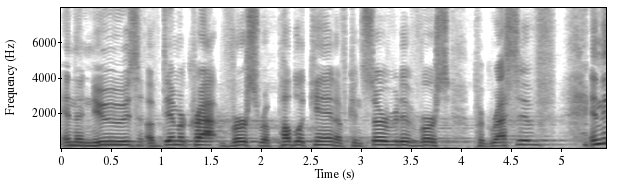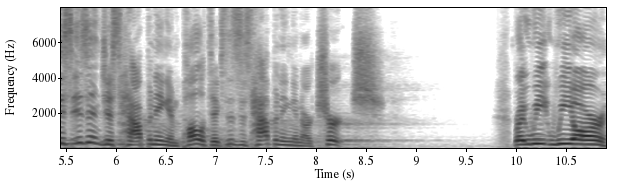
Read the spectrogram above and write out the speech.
in the news of Democrat versus Republican, of conservative versus progressive? And this isn't just happening in politics, this is happening in our church. Right? We, we, are,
